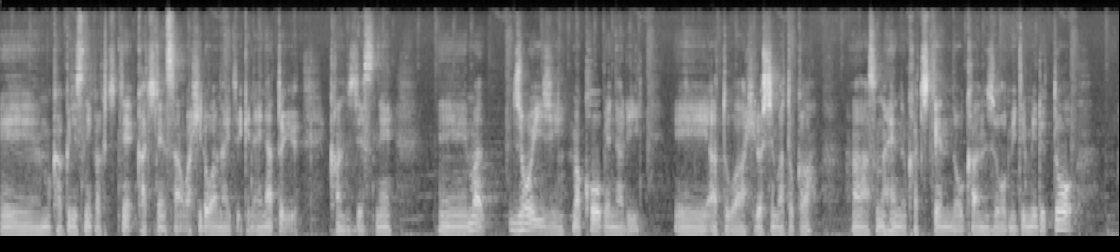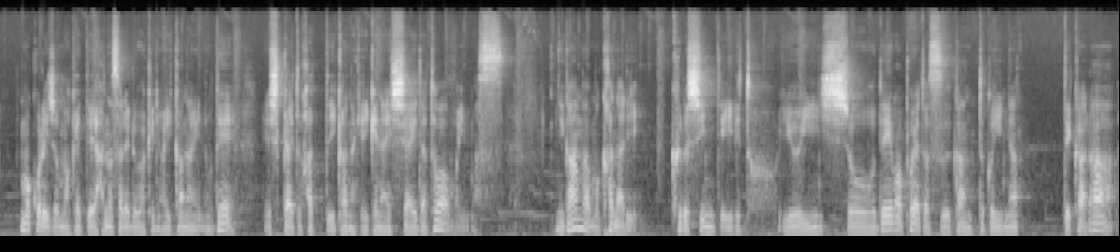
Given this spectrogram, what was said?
えー、確実に勝ち点勝ち点3は拾わないといけないなという感じですね。えー、まあ、上位陣、まあ、神戸なり、えー、あとは広島とか、あその辺の勝ち点の感情を見てみると、まあ、これ以上負けて離されるわけにはいかないので、しっかりと勝っていかなきゃいけない試合だとは思います。でガンバもかなり苦しんでいるという印象で、まあ、ポヤタス監督になってから、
